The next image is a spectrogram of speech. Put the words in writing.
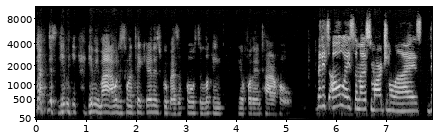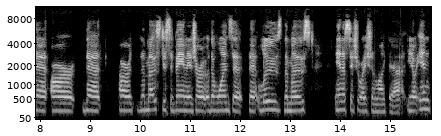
just give me give me mine. I would just want to take care of this group as opposed to looking, you know, for the entire whole. But it's always the most marginalized that are that are the most disadvantaged or the ones that, that lose the most in a situation like that. You know, in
